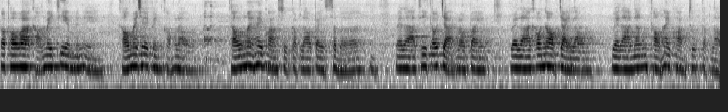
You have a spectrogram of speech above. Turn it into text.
ก็เพราะว่าเขาไม่เที่ยงนั่นเอง เขาไม่ใช่เป็นของเรา เขาไม่ให้ความสุขกับเราไปเสมอ เวลาที่เขาจากเราไป เวลาเขานอกใจเรา เวลานั้นเขาให้ความทุกข์กับเรา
